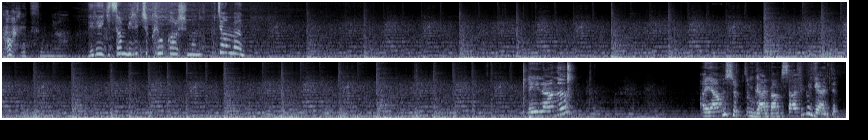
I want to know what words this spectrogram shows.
Kahretsin ya. Nereye gitsem biri çıkıyor karşıma. Ne yapacağım ben? Leyla Hanım. Ayağımı sürttüm galiba. Misafir mi geldi?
